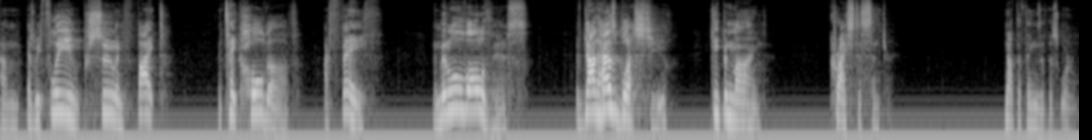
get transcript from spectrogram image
um, as we flee and pursue and fight and take hold of our faith in the middle of all of this if god has blessed you keep in mind christ is center not the things of this world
